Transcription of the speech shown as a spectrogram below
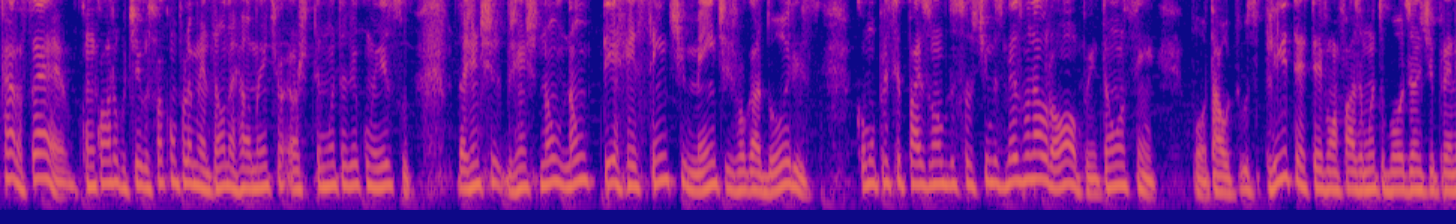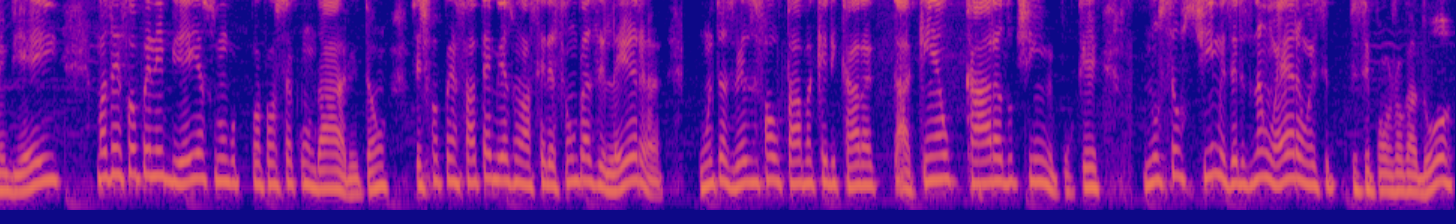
Cara, é, concordo contigo, só complementando, realmente eu acho que tem muito a ver com isso. Da gente, a gente não, não ter recentemente jogadores como principais nomes dos seus times, mesmo na Europa. Então, assim, pô, tá, o, Splitter teve uma fase muito boa antes de ir pra NBA, mas aí foi pra NBA e assumiu um papel secundário. Então, se a gente for pensar até mesmo na seleção brasileira, muitas vezes faltava aquele cara, ah, quem é o cara do time? Porque nos seus times eles não eram esse principal jogador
